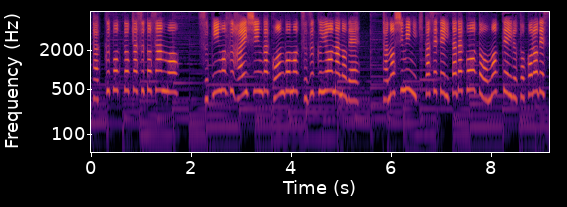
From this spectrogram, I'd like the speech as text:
タックポッドキャストさんも、スピンオフ配信が今後も続くようなので、楽しみに聞かせていただこうと思っているところです。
